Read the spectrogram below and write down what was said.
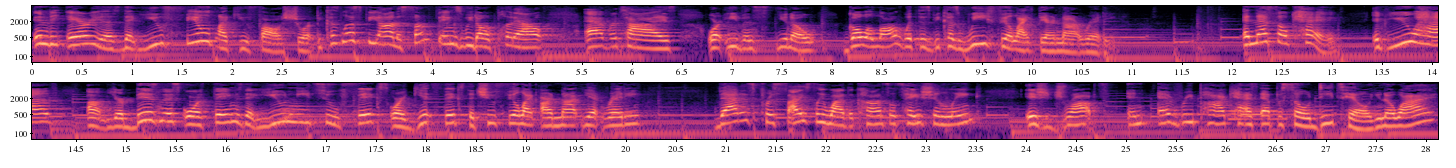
in the areas that you feel like you fall short. Because let's be honest, some things we don't put out, advertise, or even, you know, go along with is because we feel like they're not ready. And that's okay. If you have um, your business or things that you need to fix or get fixed that you feel like are not yet ready, that is precisely why the consultation link is dropped in every podcast episode detail. You know why?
